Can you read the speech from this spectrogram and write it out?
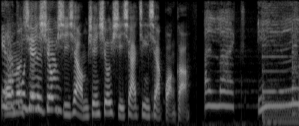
我们先休息一下，我们先休息一下，进一下广告。I like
